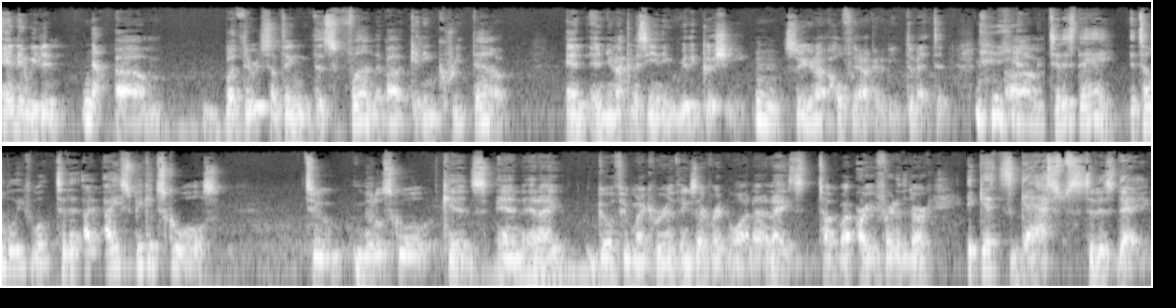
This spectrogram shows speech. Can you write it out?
And, and we didn't. no But there is something that's fun about getting creeped out. And, and you're not going to see anything really gushy, so you're not. Hopefully, you're not going to be demented. um, to this day, it's unbelievable. To the, I, I speak at schools to middle school kids, and, and I go through my career and things I've written and whatnot, and I talk about Are You Afraid of the Dark? It gets gasps to this day.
